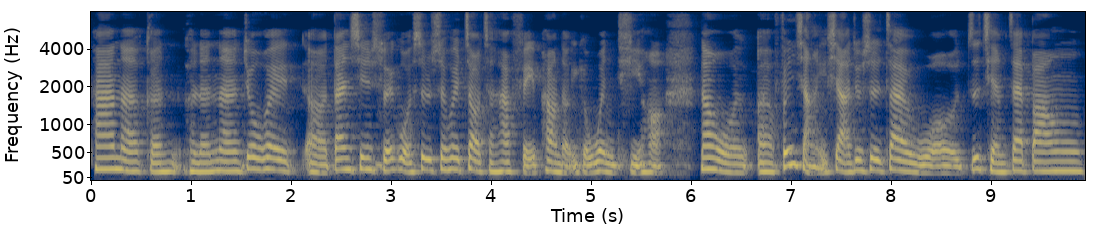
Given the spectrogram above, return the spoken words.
他呢可可能呢就会呃担心水果是不是会造成他肥胖的一个问题哈。那我呃分享一下，就是在我之前在帮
